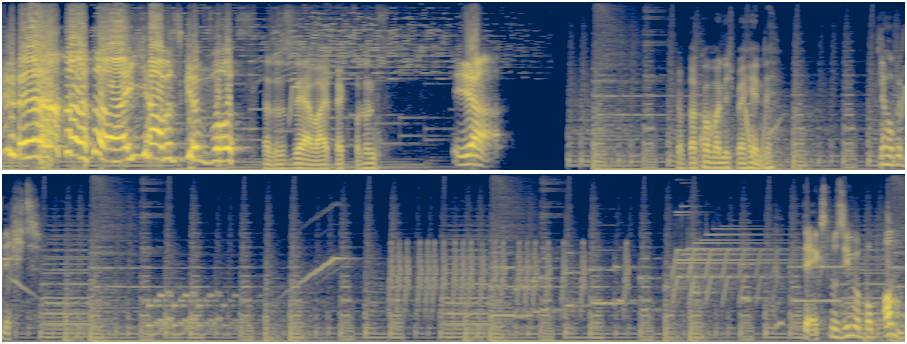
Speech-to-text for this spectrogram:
ich habe es gewusst. Das ist sehr weit weg von uns. Ja, Ich glaube, da kommen wir nicht mehr hin. ich glaube nicht. Der explosive Bob Omb.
